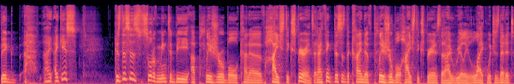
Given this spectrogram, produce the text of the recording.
big, I, I guess. Because this is sort of meant to be a pleasurable kind of heist experience, and I think this is the kind of pleasurable heist experience that I really like, which is that it's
